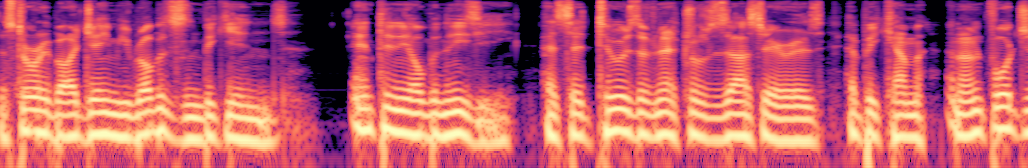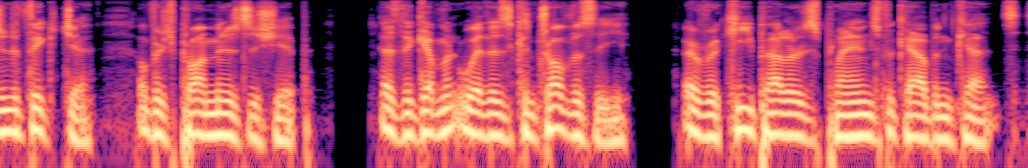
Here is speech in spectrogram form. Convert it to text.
The story by Jamie Robertson begins. Anthony Albanese has said tours of natural disaster areas have become an unfortunate fixture of his prime ministership as the government weathers controversy over a key part of its plans for carbon cuts.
